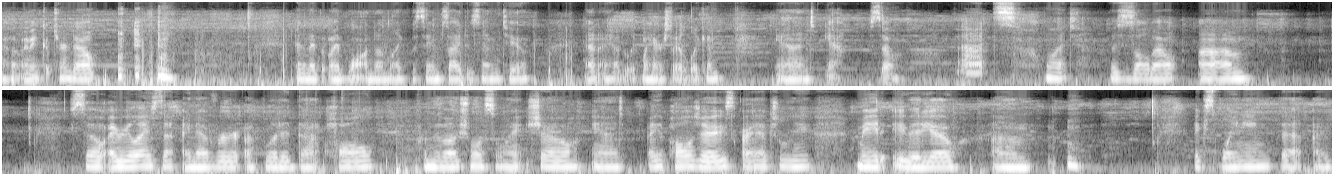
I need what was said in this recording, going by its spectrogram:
I thought my makeup turned out. and then I put my blonde on like the same side as him too. And I had like my hair styled like him. And yeah, so that's what this is all about. Um, so I realized that I never uploaded that haul from the Motionless Alliance show, and I apologize. I actually made a video um, explaining that I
